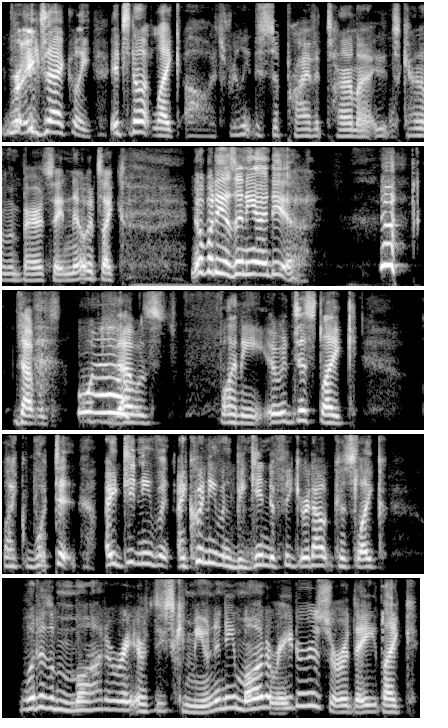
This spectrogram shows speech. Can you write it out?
Exactly. It's not like, oh, it's really, this is a private time. I, it's kind of embarrassing. No, it's like, nobody has any idea. that was, Wow. that was funny. It was just like, like what did, I didn't even, I couldn't even begin to figure it out because like, what are the moderators, these community moderators or are they like,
